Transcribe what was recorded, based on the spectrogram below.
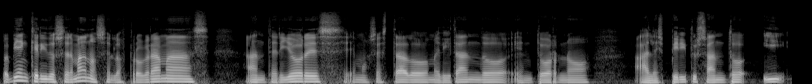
Pues bien, queridos hermanos, en los programas anteriores hemos estado meditando en torno al Espíritu Santo y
